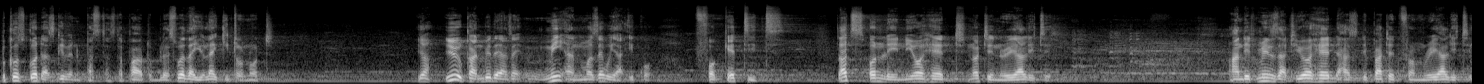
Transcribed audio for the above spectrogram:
Because God has given pastors the power to bless, whether you like it or not. Yeah, you can be there and say, Me and Mose, we are equal. Forget it. That's only in your head, not in reality. And it means that your head has departed from reality.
